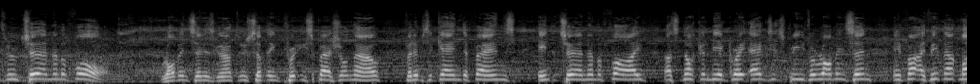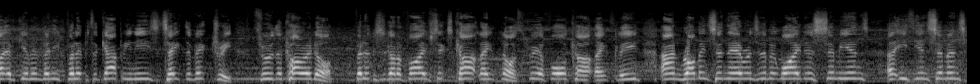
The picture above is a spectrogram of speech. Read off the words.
through turn number four. Robinson is going to have to do something pretty special now. Phillips again defends into turn number five. That's not going to be a great exit speed for Robinson. In fact, I think that might have given Vinnie Phillips the gap he needs to take the victory through the corridor. Phillips has got a five, six cart length, no, three or four cart length lead, and Robinson there runs a little bit wider. Simeons, uh, Ethan Simmons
